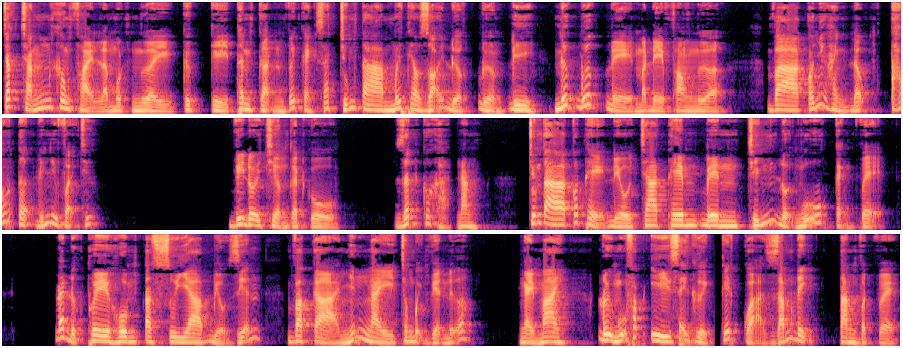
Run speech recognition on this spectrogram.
chắc chắn không phải là một người cực kỳ thân cận với cảnh sát chúng ta mới theo dõi được đường đi, nước bước để mà đề phòng ngừa và có những hành động táo tợn đến như vậy chứ. Vị đội trưởng gật gù, rất có khả năng. Chúng ta có thể điều tra thêm bên chính đội ngũ cảnh vệ đã được thuê hôm Tatsuya biểu diễn và cả những ngày trong bệnh viện nữa. Ngày mai, đội ngũ pháp y sẽ gửi kết quả giám định tăng vật về.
